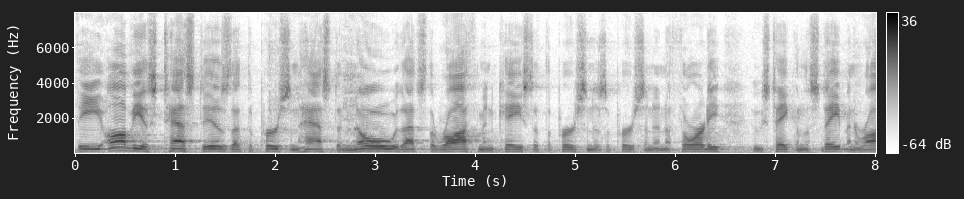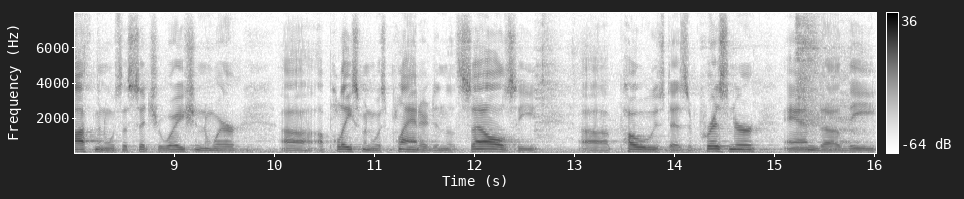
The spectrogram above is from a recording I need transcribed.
The obvious test is that the person has to know, that's the Rothman case, that the person is a person in authority who's taken the statement. Rothman was a situation where uh, a policeman was planted in the cells. He uh, posed as a prisoner, and uh, the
